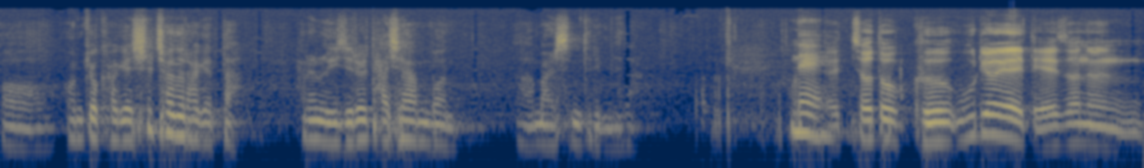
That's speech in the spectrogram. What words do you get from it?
어, 엄격하게 실천을 하겠다 하는 의지를 다시 한번 어, 말씀드립니다. 네. 저도 그 우려에 대해서는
